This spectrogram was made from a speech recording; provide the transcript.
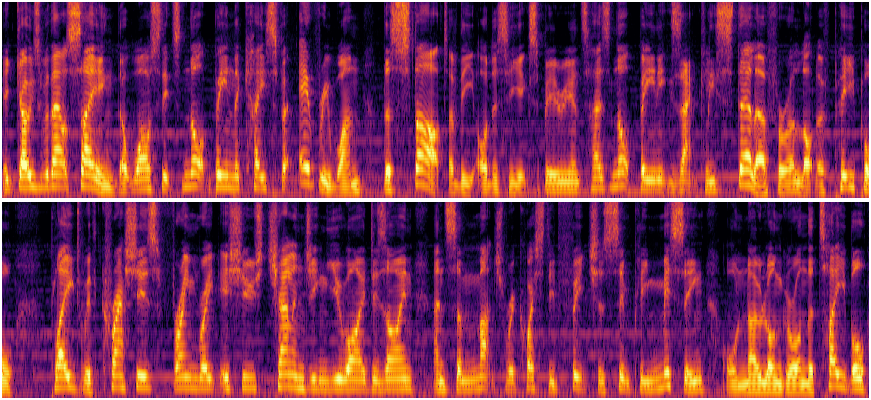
It goes without saying that whilst it's not been the case for everyone the start of the Odyssey experience has not been exactly stellar for a lot of people. Plagued with crashes, frame rate issues, challenging UI design and some much requested features simply missing or no longer on the table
